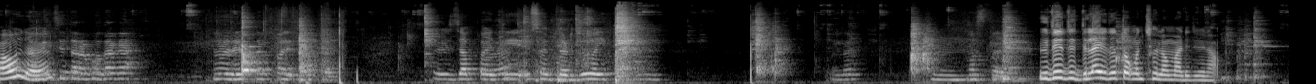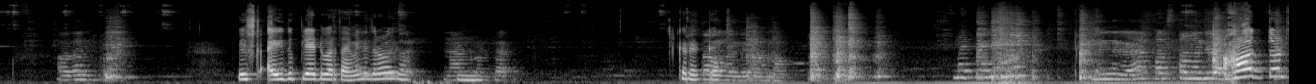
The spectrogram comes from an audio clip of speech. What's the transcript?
ಹೌದಾ? ದಪ್ಪ ಐತಿ ಸ್ವಲ್ಪ ದೊಡ್ಡದು ಐತಿ. ಇದು ಇದ್ದಿದ್ದಿಲ್ಲ ಇದು ತೊಗೊಂಡು ಚಲೋ ಮಾಡಿದ್ವಿ ನಾವು. ಎಷ್ಟು ಐದು ಪ್ಲೇಟ್ ಬರ್ತಾವೇನು ಇದ್ರೊಳಗೆ? ಕರೆಕ್ಟ್ ತಗೊಂಬಂದಿವಿ ನೋಡ್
